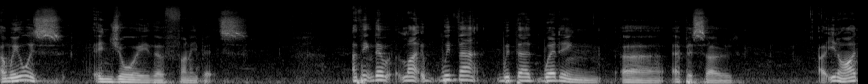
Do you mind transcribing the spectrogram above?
and we always enjoy the funny bits. I think there, like with that with that wedding uh, episode, uh, you know, I,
